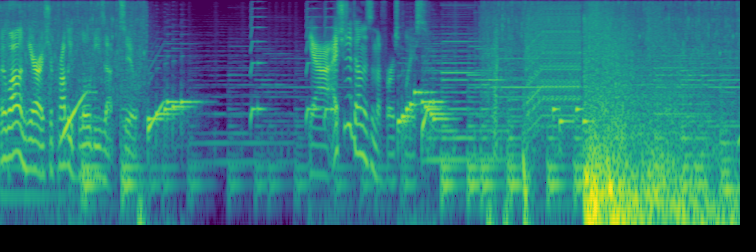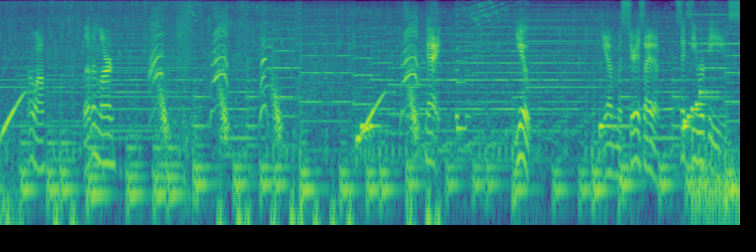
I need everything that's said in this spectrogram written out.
Well, while I'm here, I should probably blow these up, too. Yeah, I should have done this in the first place. Oh well. Live and learn. Okay. You. You have a mysterious item. 60 rupees.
